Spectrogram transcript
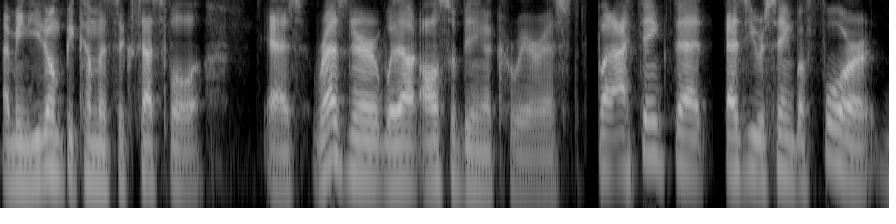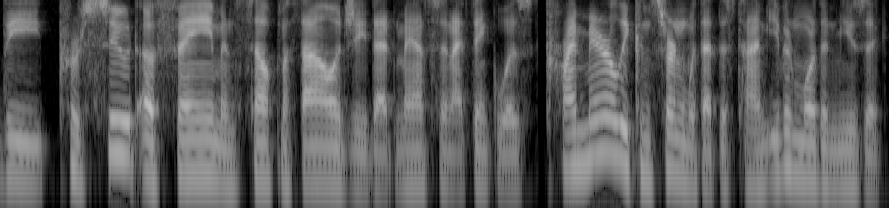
I mean, you don't become a successful as Reznor without also being a careerist. But I think that, as you were saying before, the pursuit of fame and self mythology that Manson, I think, was primarily concerned with at this time, even more than music,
